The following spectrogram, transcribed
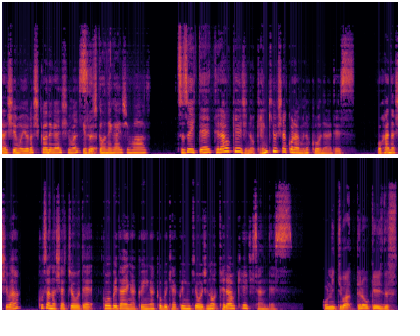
来週もよろしくお願いします。よろしくお願いします。続いて、寺尾刑事の研究者コラムのコーナーです。お話は、小佐野社長で神戸大学医学部客員教授の寺尾啓二さんです。こんにちは、寺尾啓二です。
